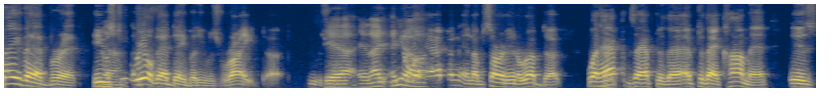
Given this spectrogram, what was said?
say that, Brent. He was too real that day, but he was right, Duck. Was yeah, right. and I, you, you know, know, what happened. And I'm sorry to interrupt, Duck. What happens after that? After that comment is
